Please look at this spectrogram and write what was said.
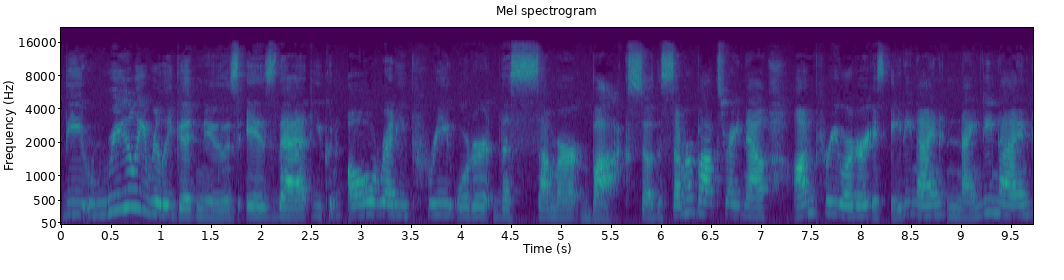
The really, really good news is that you can already pre-order the summer box. So the summer box right now on pre-order is $89.99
